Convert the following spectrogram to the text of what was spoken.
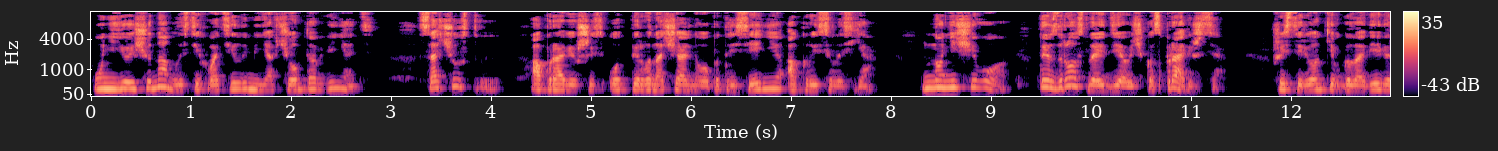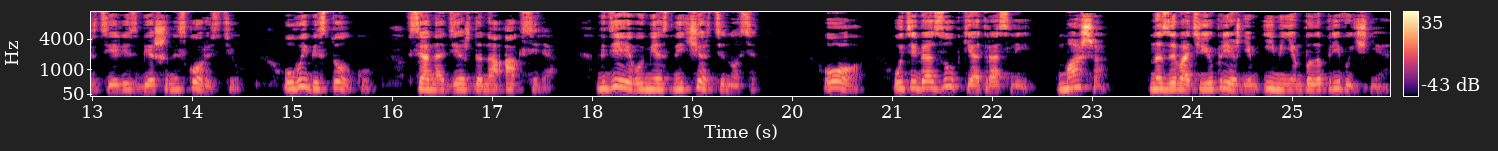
У нее еще наглости хватило меня в чем-то обвинять. Сочувствую. Оправившись от первоначального потрясения, окрысилась я. Но ничего, ты взрослая девочка, справишься. Шестеренки в голове вертелись с бешеной скоростью. Увы, без толку. Вся надежда на Акселя. Где его местные черти носят? О, у тебя зубки отросли. Маша, называть ее прежним именем было привычнее,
